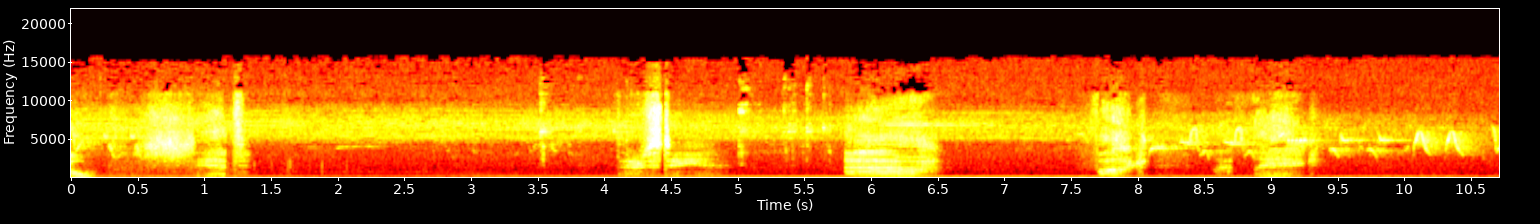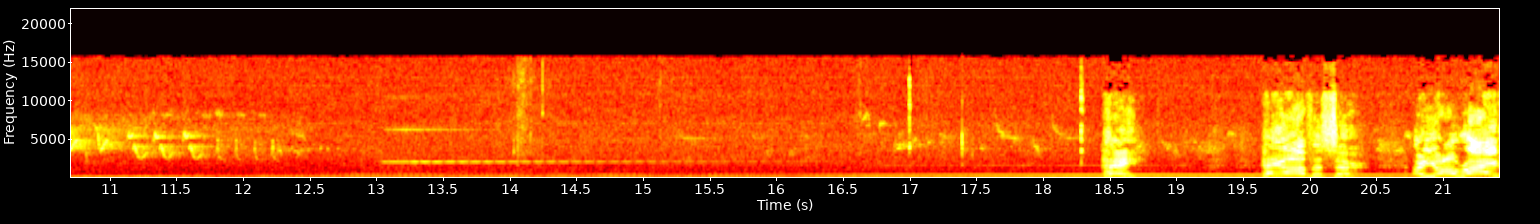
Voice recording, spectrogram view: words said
Oh, shit. Thirsty. Ah, fuck, my leg. Hey, hey, officer, are you all right?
